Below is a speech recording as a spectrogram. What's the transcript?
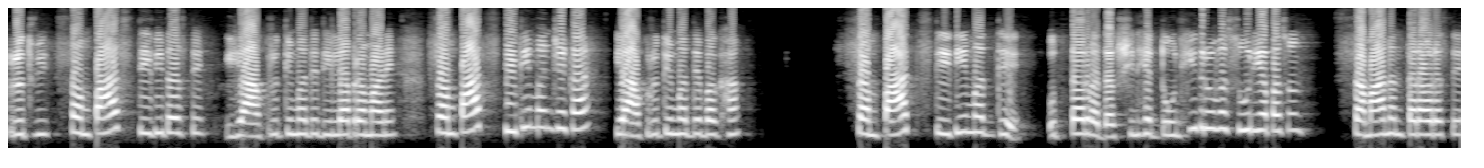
पृथ्वी संपात स्थितीत असते. या आकृतीमध्ये दिल्याप्रमाणे संपात स्थिती म्हणजे काय? या आकृतीमध्ये बघा. संपात स्थितीमध्ये उत्तर व दक्षिण हे दोन्ही ध्रुव सूर्यापासून समान अंतरावर असते.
